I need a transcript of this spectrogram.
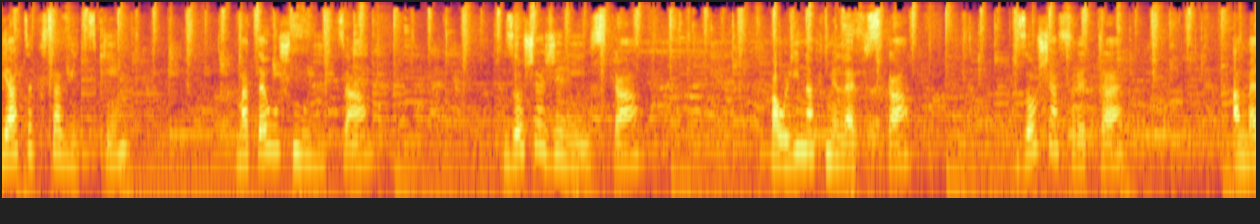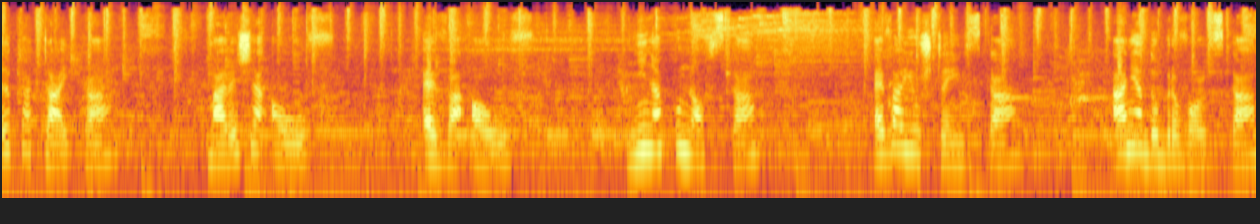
Jacek Sawicki, Mateusz Mulica, Zosia Zielińska, Paulina Chmielewska, Zosia Frycze, Amelka Czajka, Marysia Ołów, Ewa Ołów, Nina Kunowska, Ewa Juszczyńska, Ania Dobrowolska,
